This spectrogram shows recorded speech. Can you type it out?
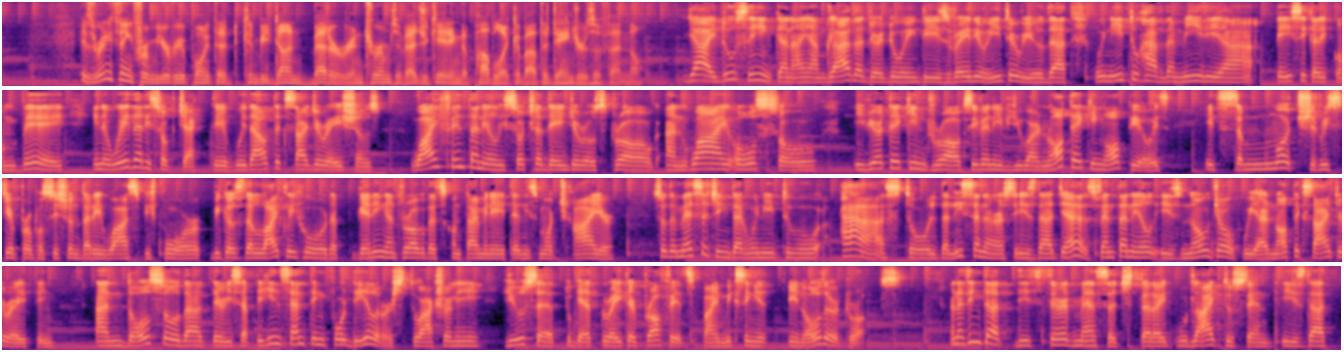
Is there anything from your viewpoint that can be done better in terms of educating the public about the dangers of fentanyl? Yeah, I do think, and I am glad that they're doing this radio interview, that we need to have the media basically convey in a way that is objective without exaggerations why fentanyl is such a dangerous drug and why also if you're taking drugs, even if you are not taking opioids, it's a much riskier proposition than it was before because the likelihood of getting a drug that's contaminated is much higher. So the messaging that we need to pass to the listeners is that yes, fentanyl is no joke. We are not exaggerating. And also that there is a big incentive for dealers to actually use it to get greater profits by mixing it in other drugs. And I think that the third message that I would like to send is that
